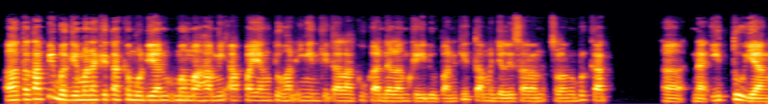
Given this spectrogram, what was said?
Uh, tetapi bagaimana kita kemudian memahami apa yang Tuhan ingin kita lakukan dalam kehidupan kita menjadi selalu berkat. Uh, nah, itu yang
